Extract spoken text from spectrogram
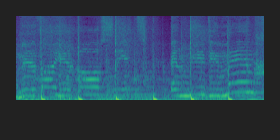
Med varje avsnitt en ny dimension.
